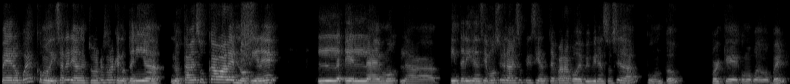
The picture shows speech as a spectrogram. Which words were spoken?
pero pues como dice Lerian, es una persona que no tenía, no estaba en sus cabales, no tiene la, la, inteligencia emocional suficiente para poder vivir en sociedad, punto, porque como podemos ver,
